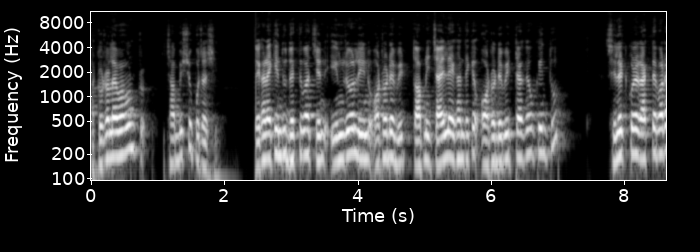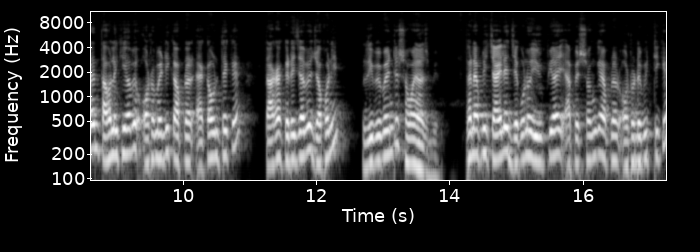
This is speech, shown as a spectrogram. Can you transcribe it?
আর টোটাল অ্যামাউন্ট ছাব্বিশশো পঁচাশি। এখানে কিন্তু দেখতে পাচ্ছেন ইনরোল ইন অটো ডেবিট তো আপনি চাইলে এখান থেকে অটো ডেবিটটাকেও কিন্তু সিলেক্ট করে রাখতে পারেন। তাহলে কী হবে? অটোমেটিক আপনার অ্যাকাউন্ট থেকে টাকা কেটে যাবে যখনই রিপেমেন্টের সময় আসবে। এখানে আপনি চাইলে যে কোনো ইউপিআই অ্যাপের সঙ্গে আপনার অটো ডেবিটটিকে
